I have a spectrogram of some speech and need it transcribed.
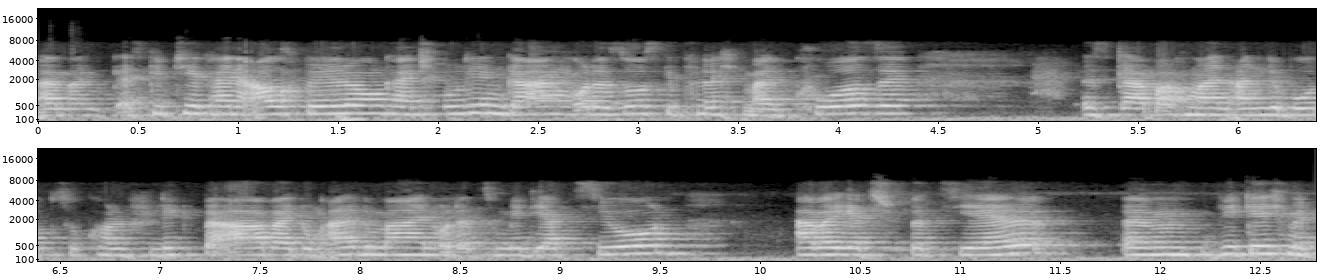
Ähm, es gibt hier keine Ausbildung, keinen Studiengang oder so. Es gibt vielleicht mal Kurse. Es gab auch mal ein Angebot zur Konfliktbearbeitung allgemein oder zur Mediation. Aber jetzt speziell, ähm, wie gehe ich mit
